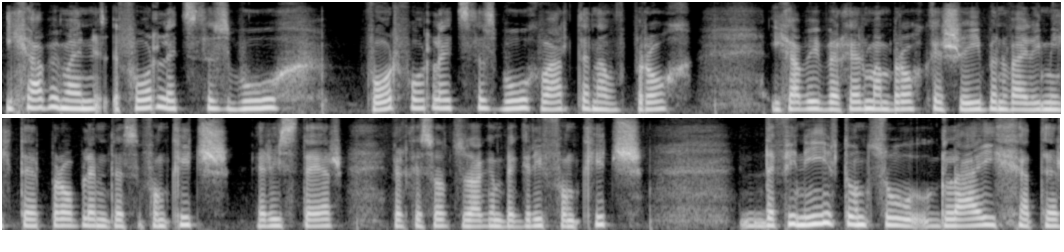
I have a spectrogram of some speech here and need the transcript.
Ich habe mein vorletztes Buch, vorvorletztes Buch, Warten auf Broch. Ich habe über Hermann Broch geschrieben, weil ich mich der Problem des, von Kitsch, er ist der, welcher sozusagen Begriff von Kitsch definiert und zugleich hat er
